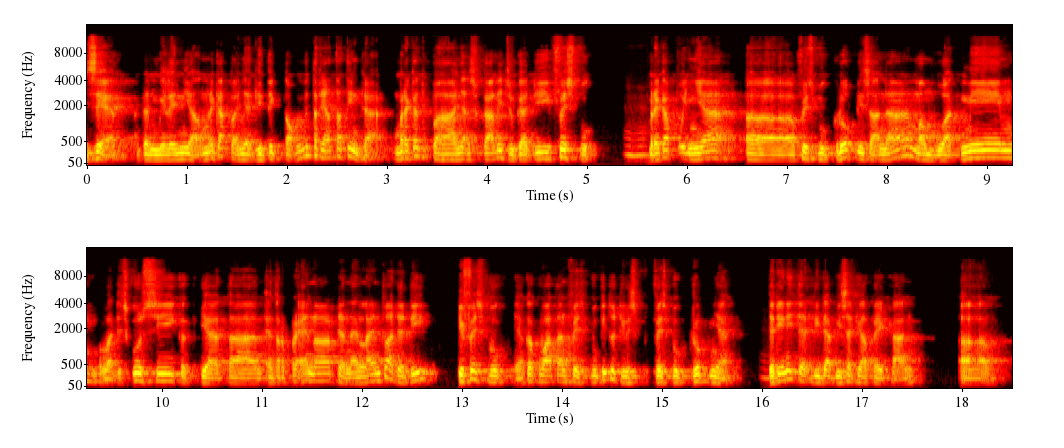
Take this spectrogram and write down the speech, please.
Z dan milenial mereka banyak di TikTok, tapi ternyata tidak. Mereka banyak sekali juga di Facebook. Mhm. Mereka punya uh, Facebook group di sana, membuat meme, membuat diskusi, kegiatan entrepreneur dan lain-lain itu ada di di Facebook. Ya, kekuatan Facebook itu di Facebook grupnya. Mhm. Jadi ini tidak bisa diabaikan. Uh,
